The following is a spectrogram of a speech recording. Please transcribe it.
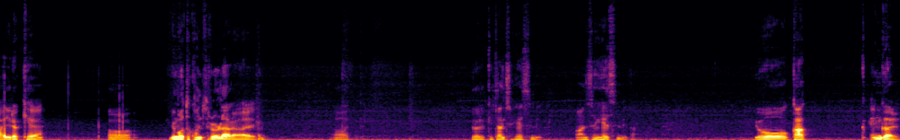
아, 이렇게 어, 리모트 컨트롤러를 어, 이렇게 장착했습니다. 완성했습니다. 요 각 앵글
